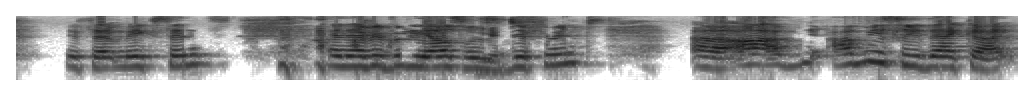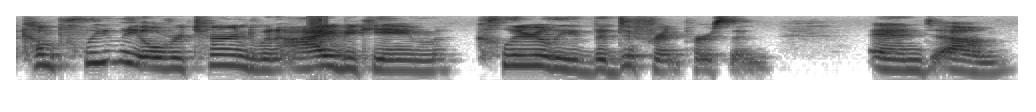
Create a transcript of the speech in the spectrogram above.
if that makes sense, and everybody else was yes. different. Uh, obviously, that got completely overturned when I became clearly the different person, and um,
